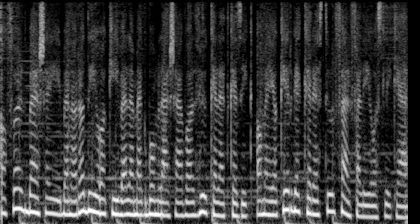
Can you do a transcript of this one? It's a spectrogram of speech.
A Föld belsejében a radioaktív elemek bomlásával hő keletkezik, amely a kérgek keresztül felfelé oszlik el.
